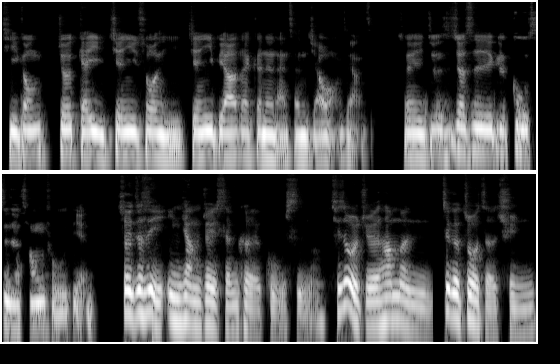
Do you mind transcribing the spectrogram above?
提供，就给予建议说，你建议不要再跟那男生交往这样子。所以就是就是一个故事的冲突点。所以这是你印象最深刻的故事吗？其实我觉得他们这个作者群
